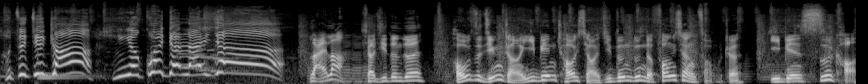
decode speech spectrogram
猴子警长，你也快点来呀！来了，小鸡墩墩。猴子警长一边朝小鸡墩墩的方向走着，一边思考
